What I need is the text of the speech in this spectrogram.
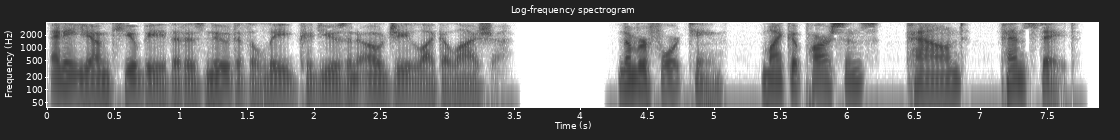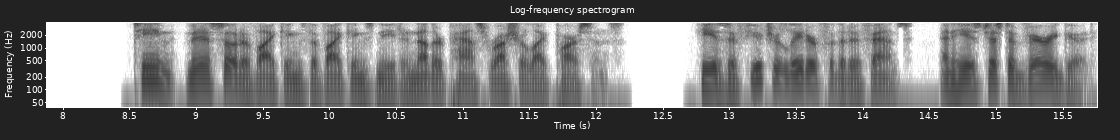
Any young QB that is new to the league could use an OG like Elijah. Number 14, Micah Parsons, Pound, Penn State. Team, Minnesota Vikings The Vikings need another pass rusher like Parsons. He is a future leader for the defense, and he is just a very good,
